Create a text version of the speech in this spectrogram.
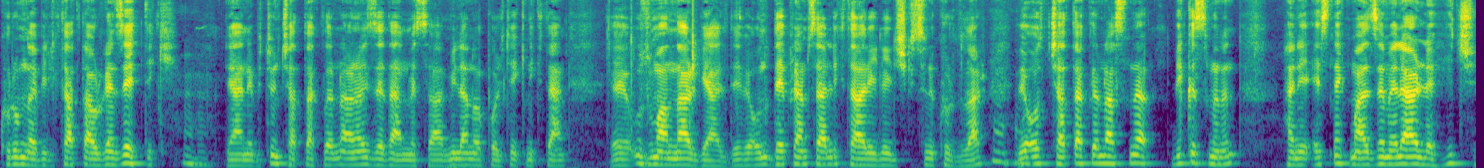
Kurumla birlikte hatta organize ettik. Hı hı. Yani bütün çatlaklarını analiz eden mesela Milano Politeknik'ten e, uzmanlar geldi ve onu depremsellik tarihiyle ilişkisini kurdular. Hı hı. Ve o çatlakların aslında bir kısmının hani esnek malzemelerle hiç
